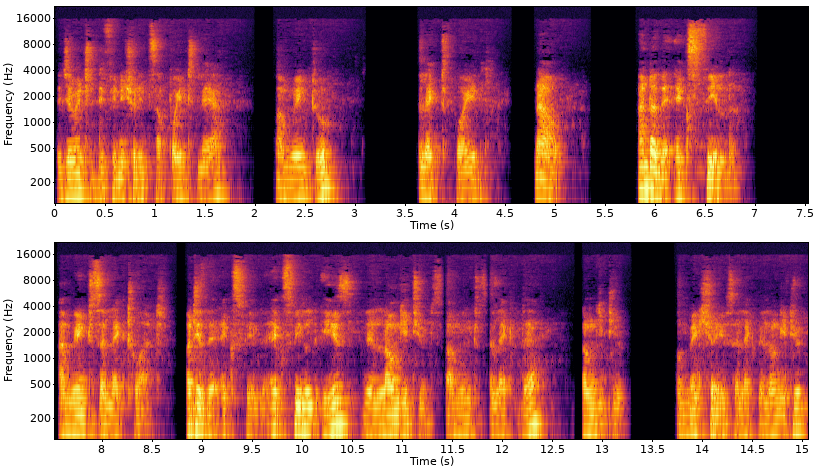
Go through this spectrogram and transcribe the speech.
The geometry definition it's a point layer. So I'm going to select point. Now under the X field, I'm going to select what? What is the X field? X field is the longitude. So I'm going to select the longitude. So make sure you select the longitude.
